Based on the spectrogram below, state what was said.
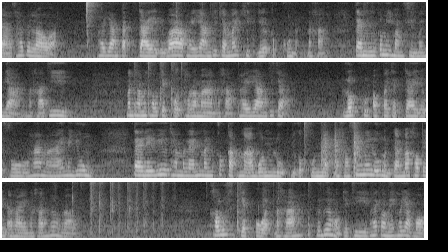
อะ ถ้าเป็นเราอะ พยายามตัดใจหรือว่าพยายามที่จะไม่คิดเยอะกับคุณอะนะคะ แต่มันก็มีบางสิ่งบางอย่างนะคะ ที่ มันทำให้เขาเจ็บปวดทรมานนะคะ พยายามที่จะลบคุณออกไปจากใจเดอะฟูห้าไม้ไม่ยุ่ง แต่เดวิลแทมเ r ลนมันก็กลับมาวนลูปอยู่กับคุณเนี่ยนะคะ ซึ่งไม่รู้เหมือนกันว่าเขาเป็นอะไรนะคะ เรื่องของเราเขารู้สึกเจ็บปวดนะคะเพื่อนๆของเจทีไพ่กองนี้เขาอยากบอก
